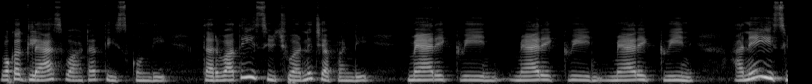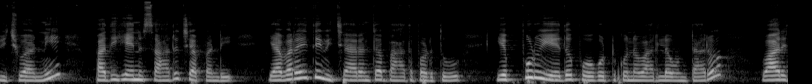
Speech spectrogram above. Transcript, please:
ఒక గ్లాస్ వాటర్ తీసుకోండి. తర్వాత ఈ స్విచ్ వర్డ్ని చెప్పండి. Marry queen marry queen marry queen అనే ఈ స్విచ్ వర్డ్ని పదిహేను సార్లు చెప్పండి. ఎవరైతే విచారంతో బాధపడుతూ ఎప్పుడు ఏదో పోగొట్టుకున్న వారిలో ఉంటారో వారి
